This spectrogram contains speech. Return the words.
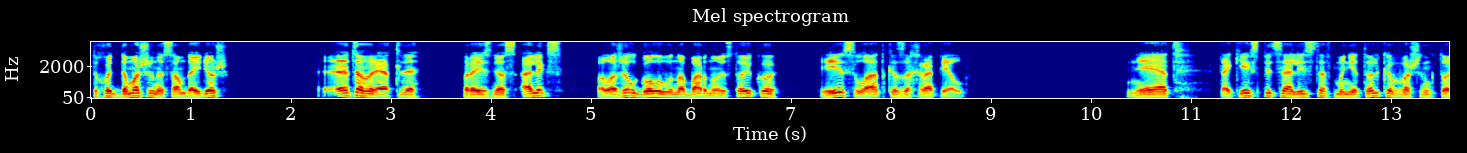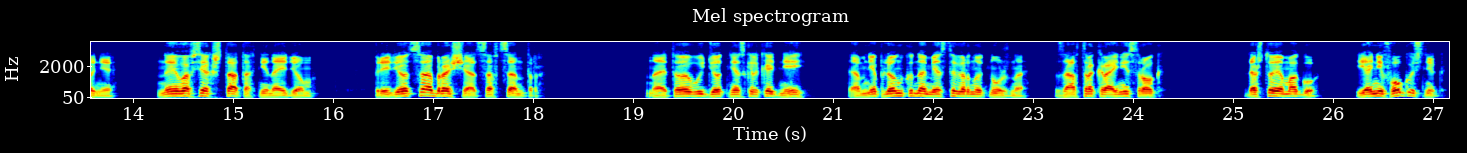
«Ты хоть до машины сам дойдешь?» «Это вряд ли», — произнес Алекс, положил голову на барную стойку и сладко захрапел. «Нет, таких специалистов мы не только в Вашингтоне, но и во всех штатах не найдем. Придется обращаться в центр. На это уйдет несколько дней, а мне пленку на место вернуть нужно. Завтра крайний срок. Да что я могу? Я не фокусник,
